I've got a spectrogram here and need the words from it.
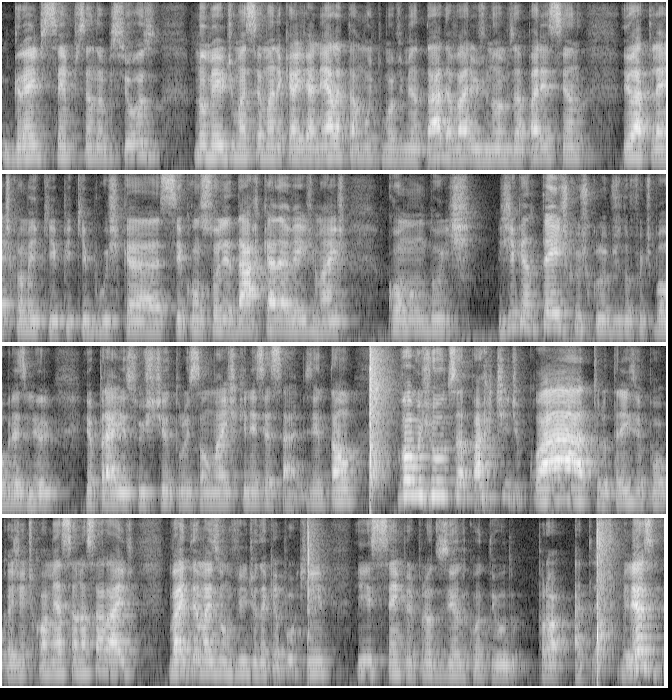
grande, sempre sendo ambicioso. No meio de uma semana que a janela está muito movimentada, vários nomes aparecendo, e o Atlético é uma equipe que busca se consolidar cada vez mais como um dos gigantescos clubes do futebol brasileiro, e para isso os títulos são mais que necessários. Então, Vamos juntos a partir de 4, 3 e pouco. A gente começa a nossa live. Vai ter mais um vídeo daqui a pouquinho. E sempre produzindo conteúdo pro Atlético, beleza?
